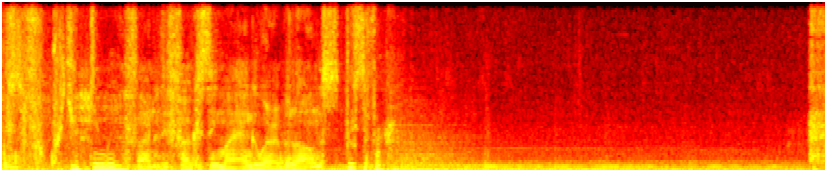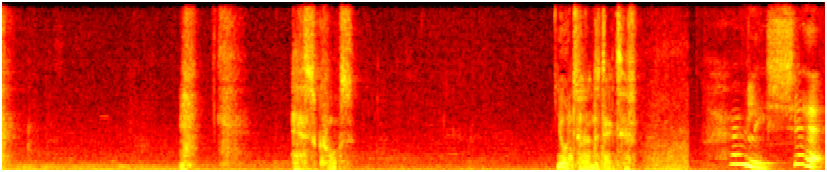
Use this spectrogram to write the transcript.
Lucifer, what are you doing? Finally focusing my anger where it belongs. Lucifer. Yes, of course. Your turn, detective. Holy shit.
